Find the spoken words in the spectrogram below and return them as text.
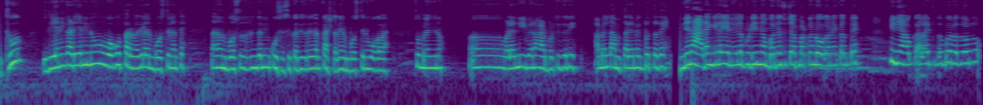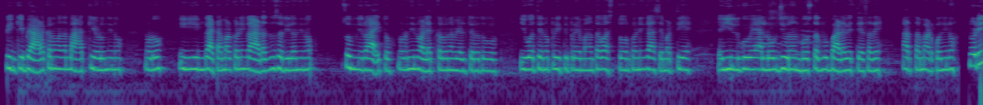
ಇದು ಇದೇನು ಗಾಡಿಯ ನೀನು ಹೋಗು, ಪರವಾಗಿಲ್ಲ ಅನ್ಬೋಸ್ತೀನಂತೆ ನಾನು ಅನ್ಬೋಸೋದ್ರಿಂದ ನೀನು ಖುಷಿ ಸಿಕ್ಕದಿದ್ರೆ ನನ್ನ ಕಷ್ಟನೇ ಅನ್ಬೋಸ್ತೀನಿ ಹೋಗವ ಸುಮ್ಮನೆ ನೀನು. ಒಳ್ಳೆ ನೀವೇನೋ ಆಡ್ಬಿಡ್ತಿದ್ದೀರಿ. ಆಮೇಲೆ ನಮ್ಮ ತಲೆ ಮೇಲೆ ಬರ್ತದೆ. ಇನ್ನೇನು ಆಡಂಗಿಲ್ಲ ಏನಿಲ್ಲ ಇಲ್ಲ ಬಿಡಿ, ನಂಬರ್ನ ಸ್ವಿಚ್ ಆಫ್ ಮಾಡ್ಕೊಂಡು ಹೋಗೋಣಕ್ಕಂತೆ ಇನ್ನು ಯಾವ ಕಾಲ ಆಯ್ತದ ಬರೋದವನು ಪಿಂಕಿ ಬ್ಯಾಡಕನ ನನ್ನ ಮಾತು ಕೇಳು ನೀನು. ನೋಡು ಹಿಂಗೆ ಆಟ ಮಾಡ್ಕೊಂಡು ಹಿಂಗೆ ಆಡೋದು ಸರಿಯಿಲ್ಲ ನೀನು. ಸುಮ್ಮನಿರೋ ಆಯಿತು. ನೋಡು, ನೀನು ಒಳ್ಳೆದ ಕಲ್ವ ನಾವು ಹೇಳ್ತಿರೋದು. ಇವತ್ತೇನೋ ಪ್ರೀತಿ, ಪ್ರೇಮ ಅಂತ ವಸ್ತು ಅನ್ಕೊಂಡು ಹಿಂಗೆ ಆಸೆ ಮಾಡ್ತೀಯ. ಇಲ್ಗೂ ಅಲ್ಲೋಗಿ ಜೀವನ ಅನ್ಭವಿಸ್ದಾಗ್ಲೂ ಭಾಳ ವ್ಯತ್ಯಾಸ ಅದೇ. ಅರ್ಥ ಮಾಡ್ಕೊ ನೀನು. ನೋಡಿ,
